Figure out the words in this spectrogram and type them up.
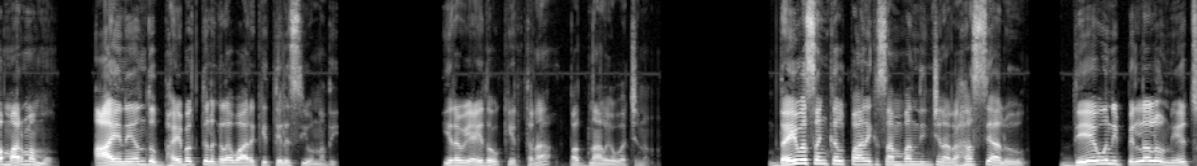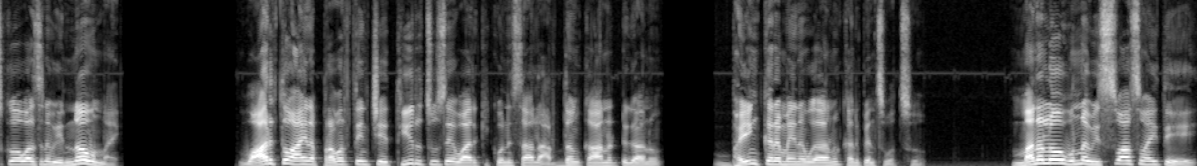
మర్మము ఆయనయందు భయభక్తులు గల వారికి తెలిసి ఉన్నది. ఇరవై ఐదవ కీర్తన పద్నాలుగవ వచనం. దైవ సంకల్పానికి సంబంధించిన రహస్యాలు దేవుని పిల్లలు నేర్చుకోవలసినవి ఎన్నో ఉన్నాయి. వారితో ఆయన ప్రవర్తించే తీరు చూసేవారికి కొన్నిసార్లు అర్థం కానట్టుగాను భయంకరమైనవిగాను కనిపించవచ్చు. మనలో ఉన్న విశ్వాసం అయితే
